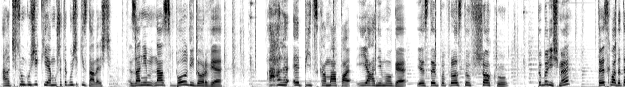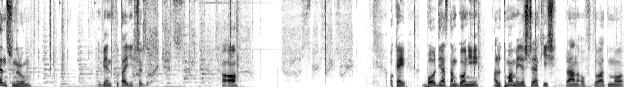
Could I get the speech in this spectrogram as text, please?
Ale gdzie są guziki? Ja muszę te guziki znaleźć. Zanim nas Boldi dorwie. Ale epicka mapa. Ja nie mogę. Jestem po prostu w szoku. Tu byliśmy? To jest chyba detention room. Więc tutaj niczego... O, o. Okej, okay. Nas tam goni, ale tu mamy jeszcze jakiś run of to add more...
